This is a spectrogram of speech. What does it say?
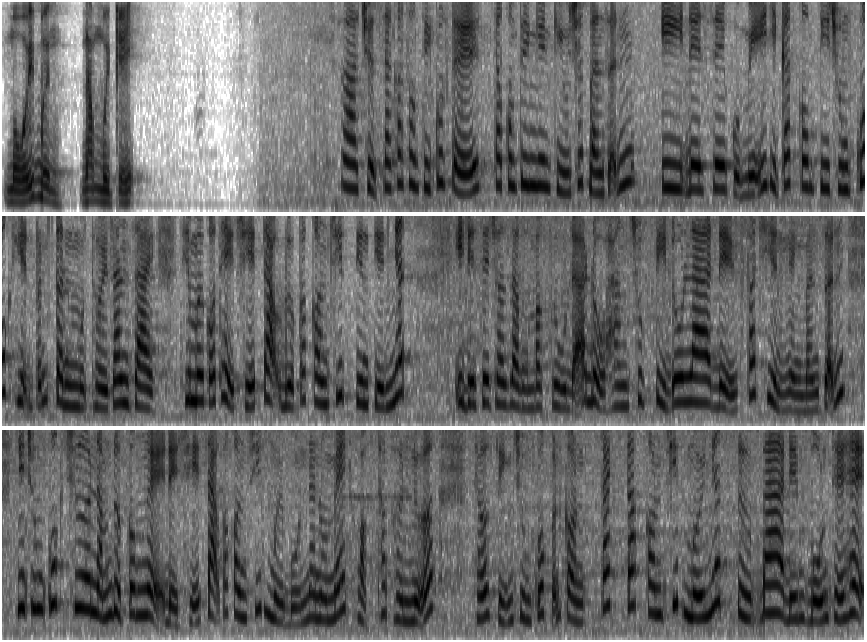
mỗi bình 50 kg. À, chuyển sang các thông tin quốc tế, theo công ty nghiên cứu chất bán dẫn IDC của Mỹ thì các công ty Trung Quốc hiện vẫn cần một thời gian dài thì mới có thể chế tạo được các con chip tiên tiến nhất. IDC cho rằng mặc dù đã đổ hàng chục tỷ đô la để phát triển ngành bán dẫn, nhưng Trung Quốc chưa nắm được công nghệ để chế tạo các con chip 14 nanomet hoặc thấp hơn nữa. Theo ước tính, Trung Quốc vẫn còn cách các con chip mới nhất từ 3 đến 4 thế hệ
